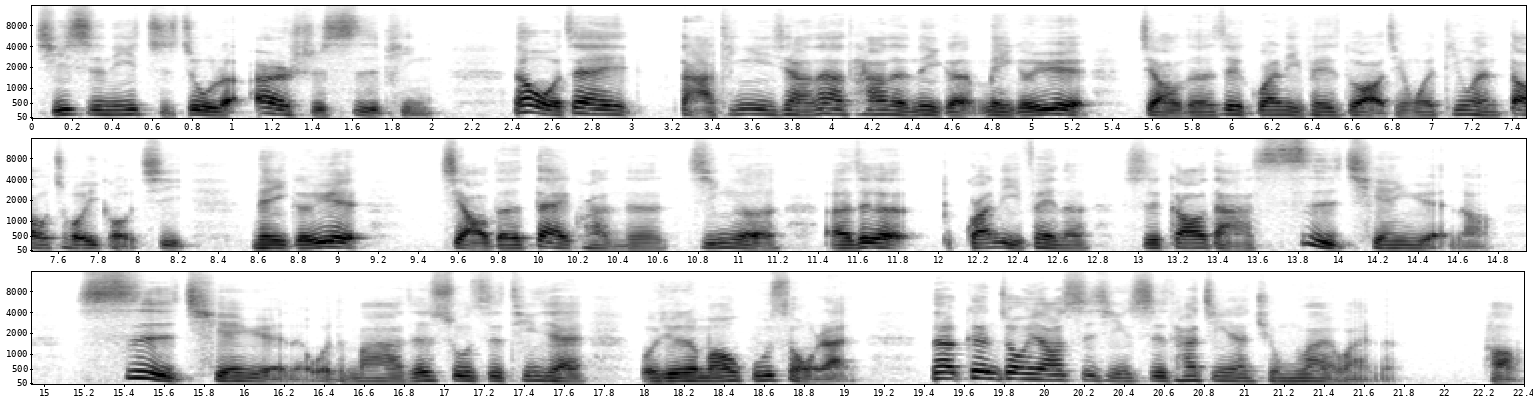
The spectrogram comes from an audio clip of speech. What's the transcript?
其实你只住了二十四平。那我再打听一下，那他的那个每个月缴的这个管理费是多少钱？我听完倒抽一口气，每个月缴的贷款的金额，呃，这个管理费呢是高达四千元哦，四千元的，我的妈，这数字听起来我觉得毛骨悚然。那更重要的事情是，他竟然全部卖完了。好，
